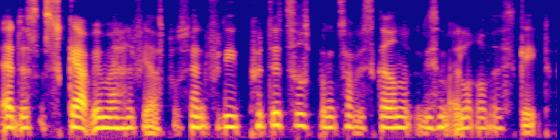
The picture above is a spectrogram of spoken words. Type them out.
er det, skær vi med 70 procent, fordi på det tidspunkt, så vil skaden ligesom allerede være sket.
